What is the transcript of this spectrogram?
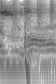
as long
